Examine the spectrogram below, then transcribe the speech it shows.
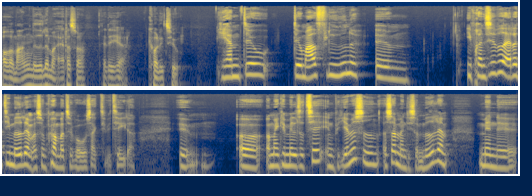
Og hvor mange medlemmer er der så af det her kollektiv? Jamen, det er jo, det er jo meget flydende. Øhm, I princippet er der de medlemmer, som kommer til vores aktiviteter. Øhm, og, og man kan melde sig til ind på hjemmesiden, og så er man ligesom medlem. Men, øh,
